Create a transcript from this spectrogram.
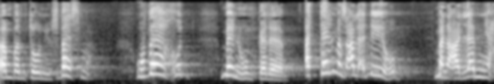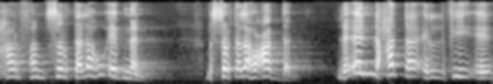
أم أنطونيوس بسمع. وباخد منهم كلام. التلمذ على إيديهم. من علمني حرفا صرت له ابنا مش صرت له عبدا. لأن حتى في إيه،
